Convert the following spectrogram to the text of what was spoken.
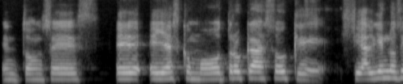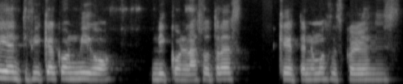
Entonces, e, ella es como otro caso que si alguien no se identifica conmigo ni con las otras que tenemos escoliosis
